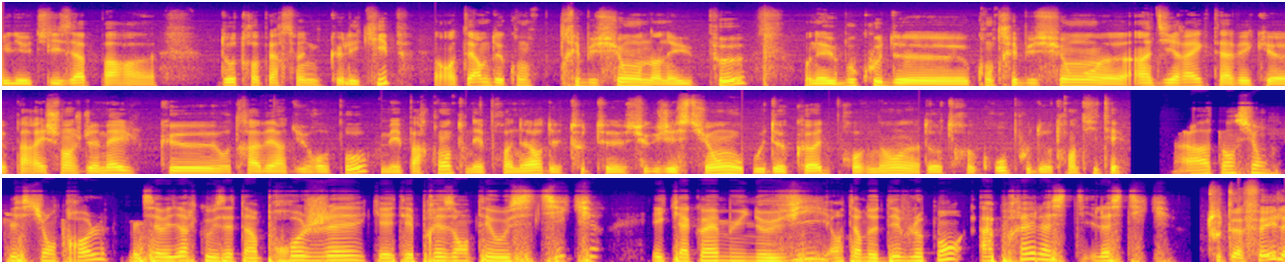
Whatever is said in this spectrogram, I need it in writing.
il est utilisable par d'autres personnes que l'équipe. En termes de contribution, on en a eu peu. On a eu beaucoup de contributions euh, indirectes avec euh, par échange de mails que au travers du repos. Mais par contre, on est preneur de toute suggestion ou de code provenant d'autres groupes ou d'autres entités. Alors attention, question troll, mais ça veut dire que vous êtes un projet qui a été présenté au stick et qui a quand même une vie en termes de développement après la, stick tout à fait, il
